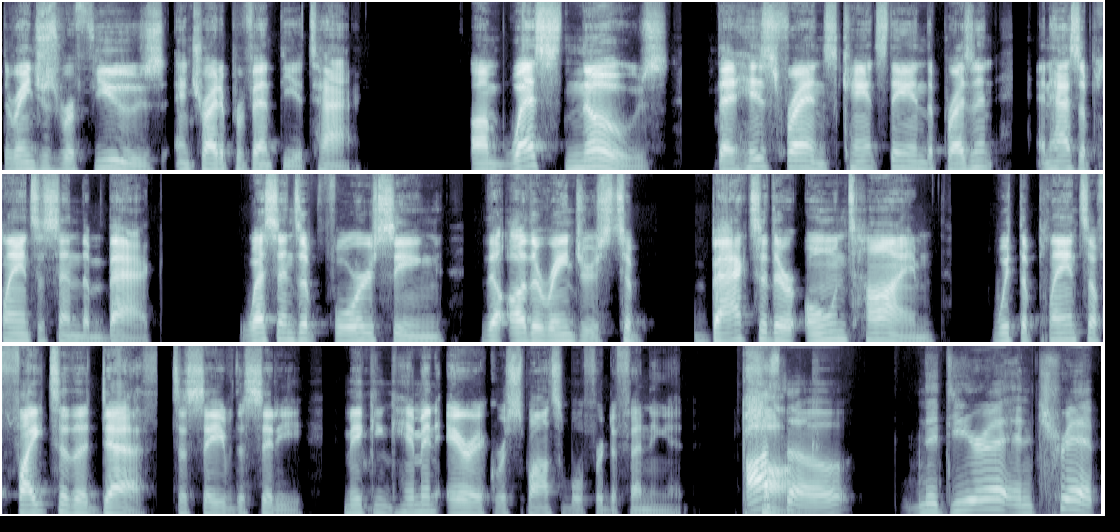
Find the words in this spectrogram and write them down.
The Rangers refuse and try to prevent the attack. Um, Wes knows that his friends can't stay in the present and has a plan to send them back. Wes ends up forcing the other Rangers to back to their own time with the plan to fight to the death to save the city, making him and Eric responsible for defending it. Pog. Also, Nadira and Trip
